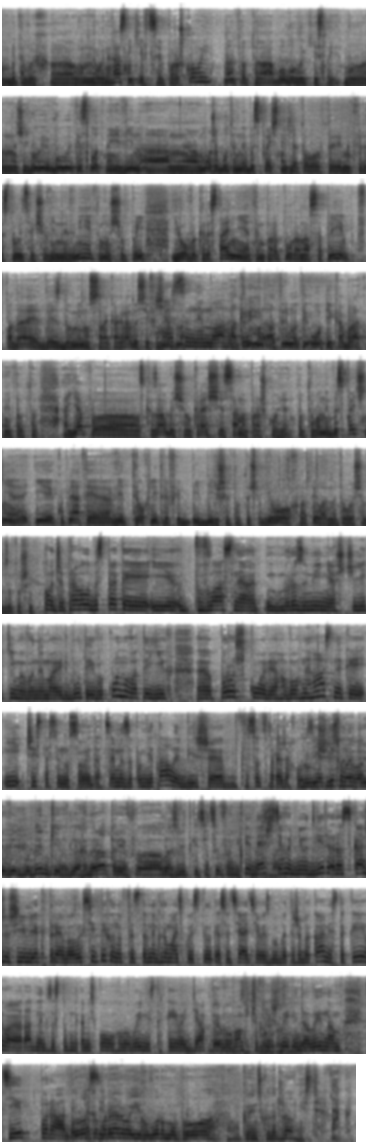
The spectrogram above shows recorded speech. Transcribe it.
битових е, вогнегасників: це порошковий, да, тобто або вуглекислий. Ву- Значить, вуг- вуглекислотний він а, може бути небезпечний для того, хто ним користується, якщо він не вміє, тому що при його використанні температура на саплі впадає десь до мінус 40 градусів. І Часу можна нема. отрима- отримати опік обратний. Тобто, а я б е, сказав би, що краще саме порошкові. Тобто вони безпечні і купляти від 3 літрів і більше, тобто, щоб його хватило для того, щоб затушити. Отже, правила безпеки і власне м, розуміння, що- якими вони мають бути, і виконувати їх. Е, Порошкові вогнегасники і чиста синусоїда. Це ми запам'ятали більше в соцмережах Ну і 6 Тихонова. метрів від будинків для генераторів, е, але звідки ця цифра ніхто не Підеш знає. сьогодні у двір, розкажеш їм, як треба. Олексій Тихонов, представник громадської спілки асоціації ОСББ та ЖБК міста Києва, радник заступника міського голови міста Києва. Дякуємо Дякую вам, що прийшли і дали нам ці поради. Коротка Спасибі. перерва і говоримо про українську державність. Так.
